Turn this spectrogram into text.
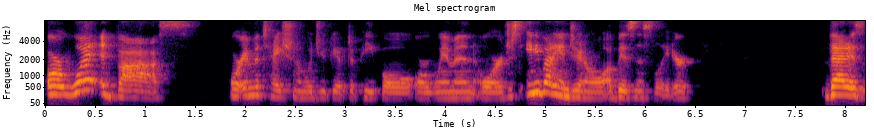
or what advice or invitation would you give to people or women or just anybody in general, a business leader that is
